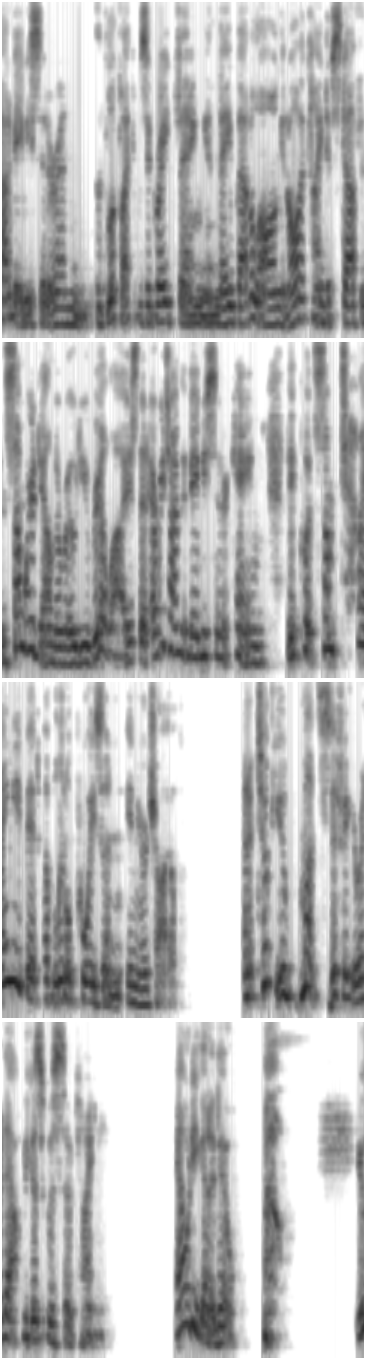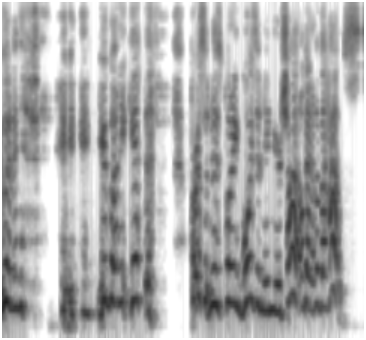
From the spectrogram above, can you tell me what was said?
got a babysitter and it looked like it was a great thing and they got along and all that kind of stuff, and somewhere down the road you realize that every time the babysitter came, they put some tiny bit of little poison in your child, and it took you months to figure it out because it was so tiny. Now what are you going to do? you're going to you're going to get the person who's putting poison in your child out of the house.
